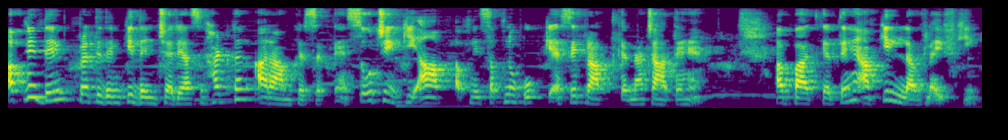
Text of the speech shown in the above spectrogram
अपने दिन प्रतिदिन की दिनचर्या से हटकर आराम कर सकते हैं। सोचें कि आप अपने सपनों को कैसे प्राप्त करना चाहते हैं। अब बात करते हैं आपकी लव लाइफ की।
